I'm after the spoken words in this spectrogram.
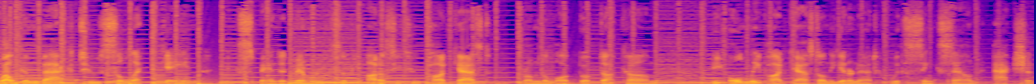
Welcome back to Select Game, expanded memories of the Odyssey 2 podcast from thelogbook.com, the only podcast on the internet with sync sound action.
